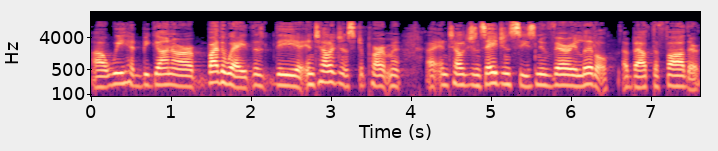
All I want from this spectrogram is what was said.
Uh, we had begun our, by the way, the, the intelligence department, uh, intelligence agencies knew very little about the father.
